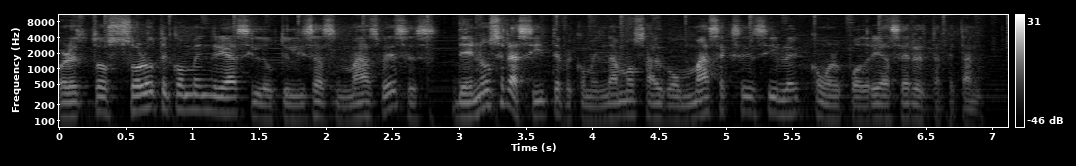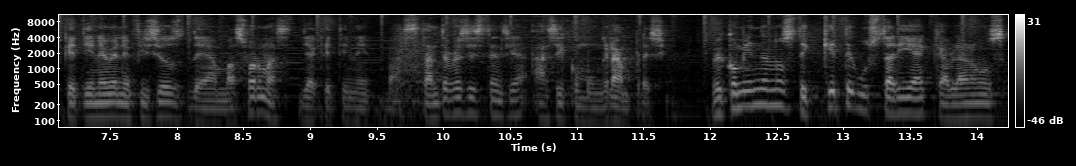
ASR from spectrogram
pero esto solo te convendría si lo utilizas más veces. De no ser así, te recomendamos algo más accesible como lo podría ser el tafetán, que tiene beneficios de ambas formas, ya que tiene bastante resistencia, así como un gran precio. Recomiéndanos de qué te gustaría que habláramos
